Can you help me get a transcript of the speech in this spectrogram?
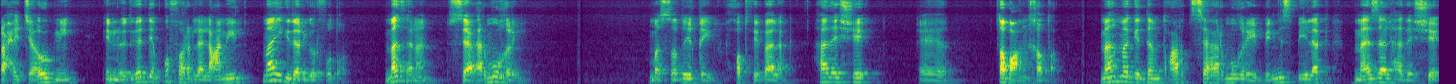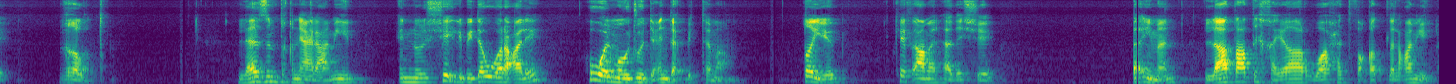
راح تجاوبني إنه تقدم offer للعميل ما يقدر يرفضه. مثلا سعر مغري. بس صديقي حط في بالك هذا الشيء آه، طبعا خطأ. مهما قدمت عرض سعر مغري بالنسبة لك ما زال هذا الشيء غلط. لازم تقنع العميل إنه الشيء اللي بيدور عليه هو الموجود عندك بالتمام. طيب كيف أعمل هذا الشيء؟ دائما لا تعطي خيار واحد فقط للعميل.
